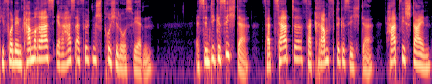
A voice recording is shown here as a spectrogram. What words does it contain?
die vor den Kameras ihre hasserfüllten Sprüche loswerden. Es sind die Gesichter, verzerrte, verkrampfte Gesichter, hart wie Stein,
